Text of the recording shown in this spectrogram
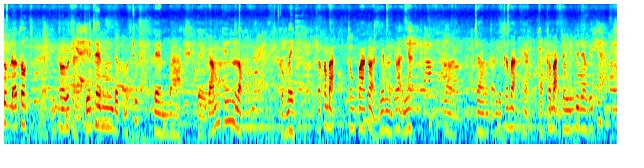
giúp đỡ tôi để chúng tôi có thể kiếm thêm được một chút tiền và để gắm cái lộc của mình cho các bạn thông qua cái bản game này các bạn nhé. Rồi chào và tạm biệt các bạn. Hẹn gặp các bạn trong những video kế tiếp.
